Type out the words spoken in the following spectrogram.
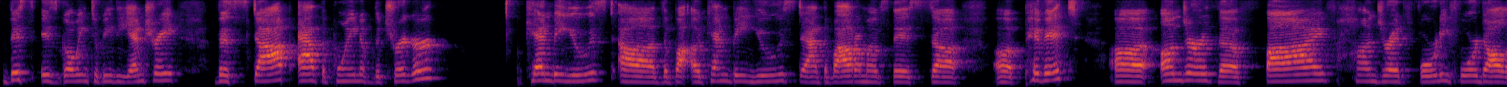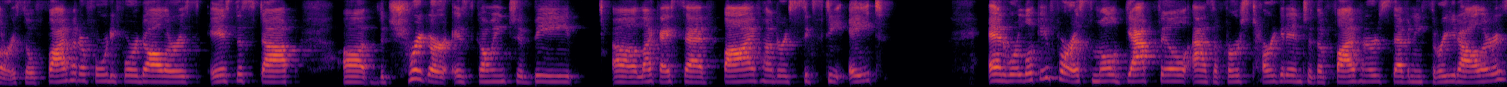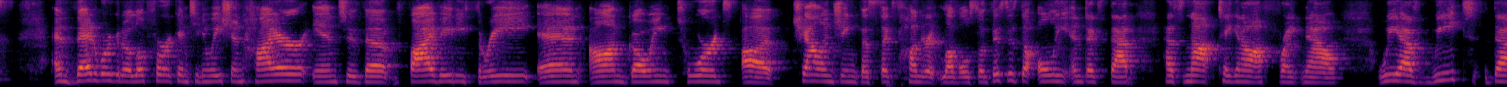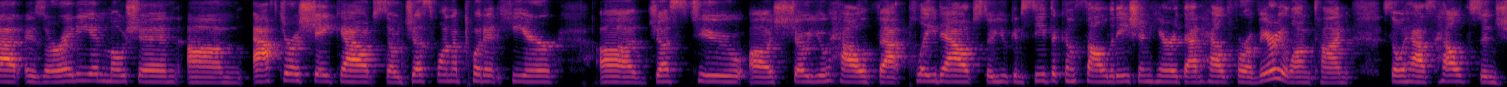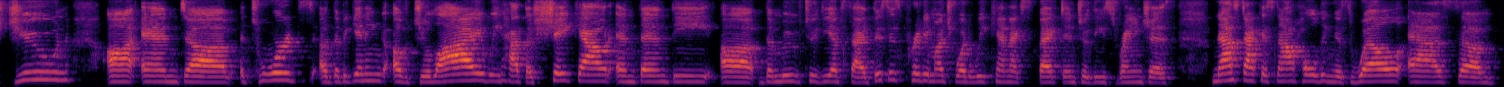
This is going to be the entry. The stop at the point of the trigger can be used uh, the uh, can be used at the bottom of this uh, uh, pivot uh, under the $544. So $544 is the stop. Uh, the trigger is going to be, uh, like I said, 568 and we're looking for a small gap fill as a first target into the $573. And then we're going to look for a continuation higher into the 583 and ongoing towards uh, challenging the 600 level. So this is the only index that has not taken off right now. We have wheat that is already in motion um, after a shakeout. So just want to put it here uh, just to uh, show you how that played out. So you can see the consolidation here that held for a very long time. So it has held since June. Uh, and uh, towards uh, the beginning of July, we had the shakeout and then the uh, the move to the upside. This is pretty much what we can expect into these ranges. Nasdaq is not holding as well as um,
